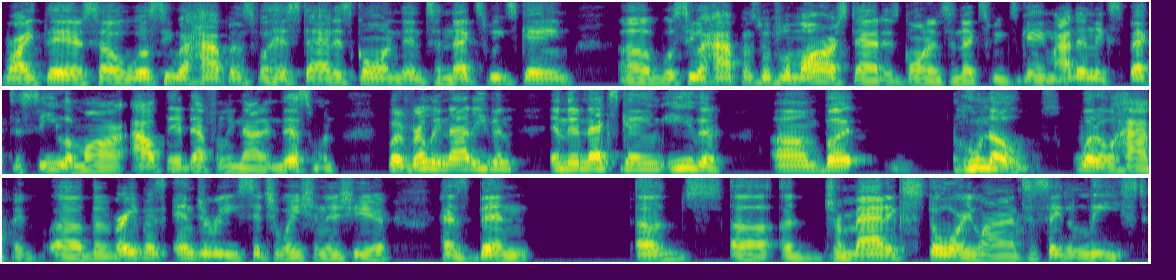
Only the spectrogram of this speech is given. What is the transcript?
right there. So we'll see what happens for his status going into next week's game. Uh, we'll see what happens with Lamar's status going into next week's game. I didn't expect to see Lamar out there, definitely not in this one, but really not even in the next game either. Um, but who knows what'll happen? Uh, the Ravens' injury situation this year has been a, a, a dramatic storyline to say the least,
